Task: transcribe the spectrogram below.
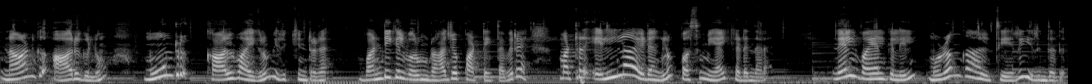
நான்கு ஆறுகளும் மூன்று கால்வாய்களும் இருக்கின்றன. வண்டிகள் வரும் ராஜபாட்டை தவிர மற்ற எல்லா இடங்களும் பசுமையாய் கிடந்தன. நெல் வயல்களில் முழங்கால் சேறு இருந்தது.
